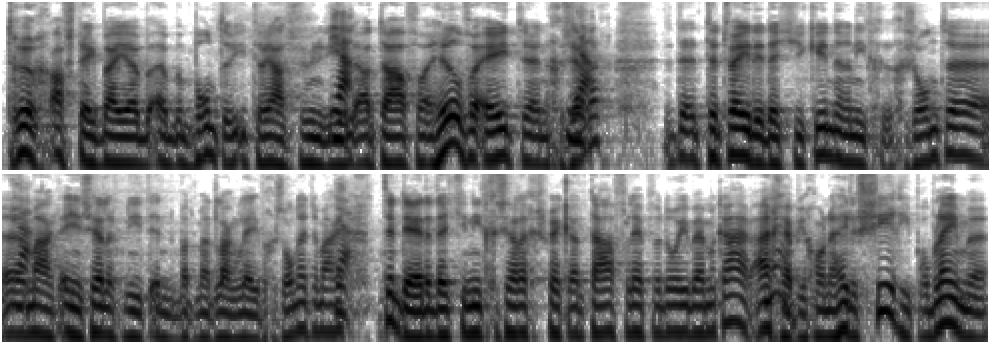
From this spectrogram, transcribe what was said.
terug afsteekt bij je, een bonte Italiaanse familie die aan tafel heel veel eten en gezellig. Ten tweede dat je je kinderen niet ge- gezond eh, Ja. maakt en jezelf niet. En wat met lang leven gezondheid te maken Ja. Ten derde dat je niet gezellig gesprekken aan tafel hebt waardoor je bij elkaar... Eigenlijk Ja. heb je gewoon een hele serie problemen.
